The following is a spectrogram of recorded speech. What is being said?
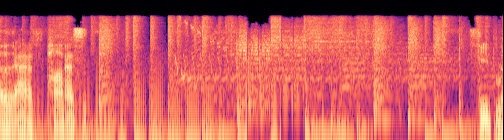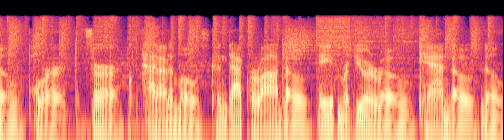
As signo port Sir, Hadamos condecorado a Maduro cuando no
